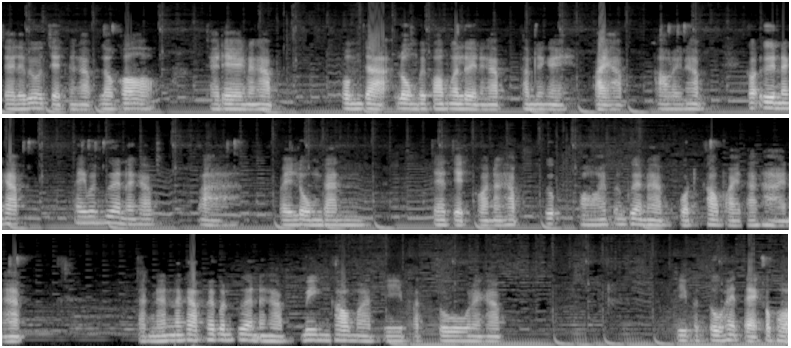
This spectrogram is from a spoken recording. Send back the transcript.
แจเลเวลเจ็ดนะครับ แล้วก็แจแดงนะครับ ผมจะลงไปพร้อมกันเลยนะครับทำยังไงไปครับ เอาเลยนะครับ ก่อนอื่นนะครับ ให้เพื่อนๆนะครับอ่าไปลงดัน แจเจ็ดก่อนนะครับปึ๊บพอให้เพื่อนๆนะครับ กดเข้าไปท้าทายนะครับ จากนั้นนะครับให้เพื่อนๆนะครับ วิ่งเข้ามาตีประตูนะครับ ตีประตูให้แตกก็พอ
